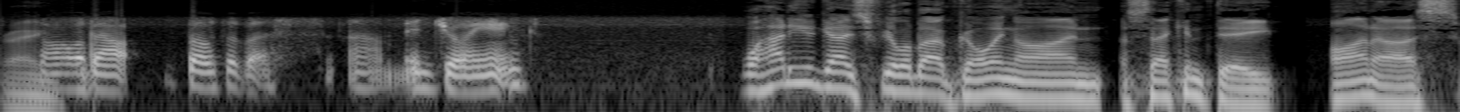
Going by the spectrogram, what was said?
Right. It's all about both of us um, enjoying. Well, how do you guys feel about going on a second date on us?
